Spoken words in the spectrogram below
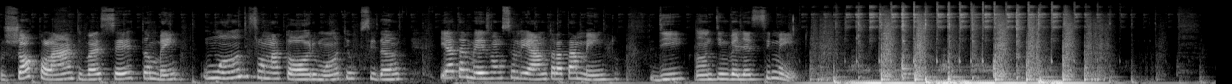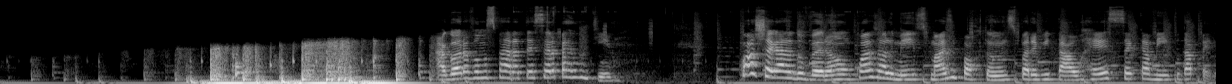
o chocolate vai ser também um anti-inflamatório, um antioxidante e até mesmo auxiliar no tratamento de anti-envelhecimento. Agora vamos para a terceira perguntinha. Com a chegada do verão, quais alimentos mais importantes para evitar o ressecamento da pele?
